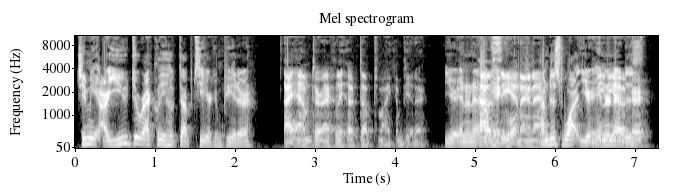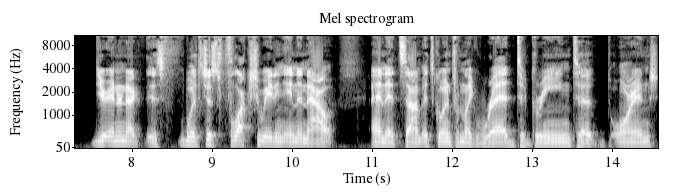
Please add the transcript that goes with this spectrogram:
Jimmy, are you directly hooked up to your computer? I am directly hooked up to my computer. Your internet? How's okay, the cool. internet? I'm just what your internet is. Your internet is well, it's just fluctuating in and out, and it's um it's going from like red to green to orange,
